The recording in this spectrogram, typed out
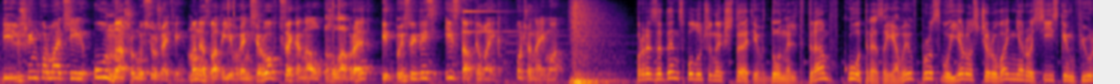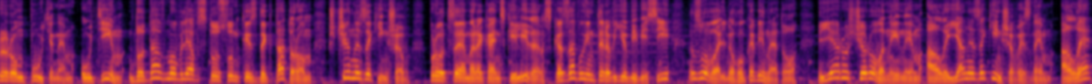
більше інформації у нашому сюжеті. Мене звати Євген Сіров. Це канал Главред. Підписуйтесь і ставте лайк. Починаємо. Президент Сполучених Штатів Дональд Трамп вкотре заявив про своє розчарування російським фюрером Путіним. Утім, додав, мовляв, стосунки з диктатором ще не закінчив. Про це американський лідер сказав у інтерв'ю BBC з овального кабінету. Я розчарований ним, але я не закінчив із ним. Але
